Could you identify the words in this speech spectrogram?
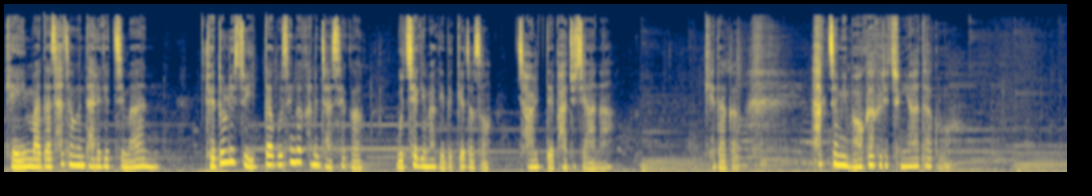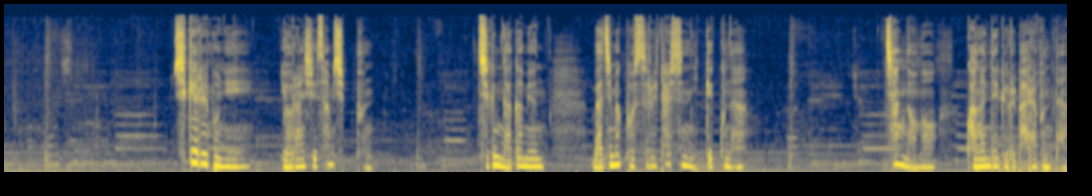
개인마다 사정은 다르겠지만 되돌릴 수 있다고 생각하는 자세가 무책임하게 느껴져서 절대 봐주지 않아. 게다가 학점이 뭐가 그리 중요하다고. 시계를 보니 11시 30분. 지금 나가면 마지막 버스를 탈 수는 있겠구나. 창 너머 광안대교를 바라본다.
